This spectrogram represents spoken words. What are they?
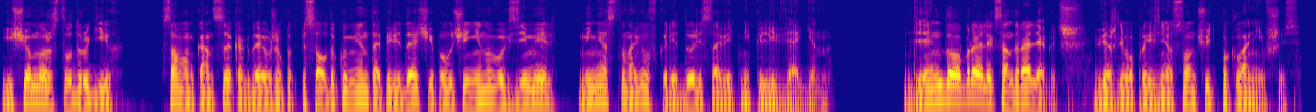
еще множество других. В самом конце, когда я уже подписал документы о передаче и получении новых земель, меня остановил в коридоре советник Левягин. «День добрый, Александр Олегович», — вежливо произнес он, чуть поклонившись.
